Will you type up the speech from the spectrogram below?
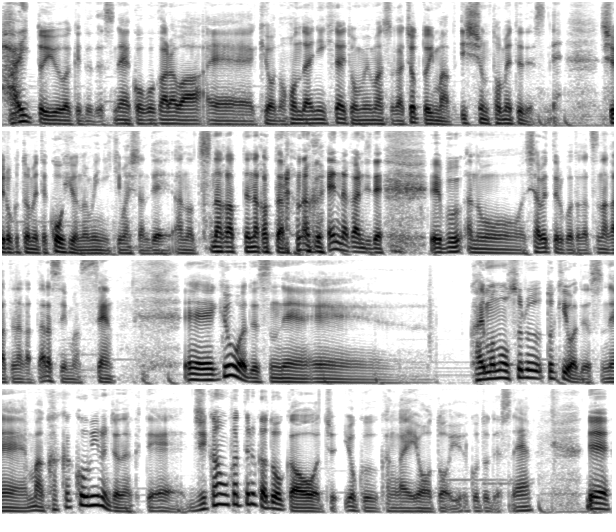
はいというわけでですねここからは、えー、今日の本題に行きたいと思いますがちょっと今一瞬止めてですね収録止めてコーヒーを飲みに行きましたんであの繋がってなかったら なんか変な感じで、えー、ぶあのー、喋ってることが繋がってなかったらすいません、えー、今日はですね、えー買い物をする時はですねまあ価格を見るんじゃなくて時間を買ってるかどうかをよく考えようということですね。で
